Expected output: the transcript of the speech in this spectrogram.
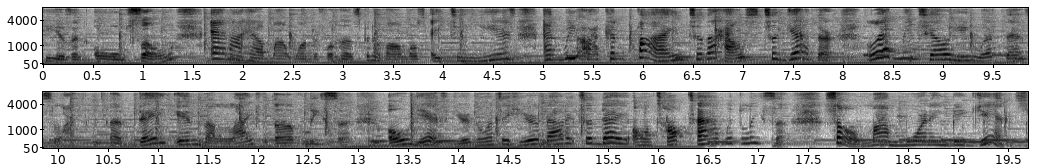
He is an old soul. And I have my wonderful husband of almost 18 years, and we are confined to the house together. Let me tell you what that's like. A day in the life of Lisa. Oh, yes, you're going to hear about it today on Talk Time with So, my morning begins.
